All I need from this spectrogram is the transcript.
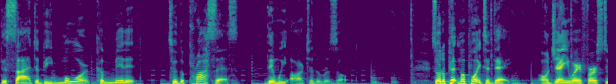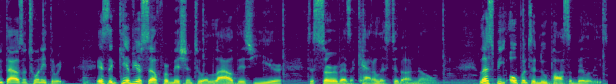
decide to be more committed to the process than we are to the result. So, to pick my point today, on January 1st, 2023, is to give yourself permission to allow this year to serve as a catalyst to the unknown. Let's be open to new possibilities.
